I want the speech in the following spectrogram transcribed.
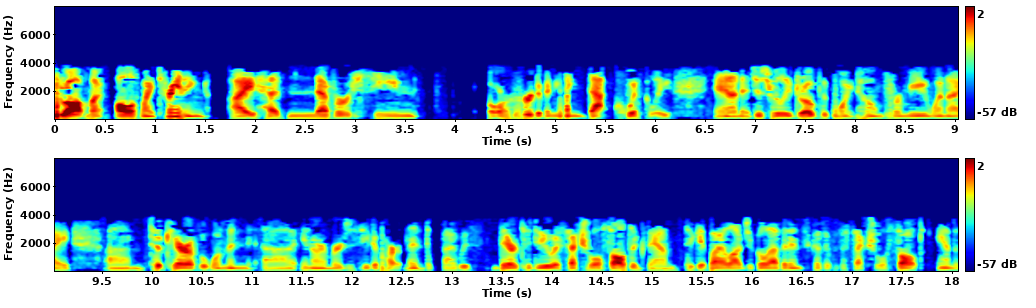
throughout my all of my training, I had never seen or heard of anything that quickly. And it just really drove the point home for me when I um, took care of a woman uh, in our emergency department. I was there to do a sexual assault exam to get biological evidence because it was a sexual assault and a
